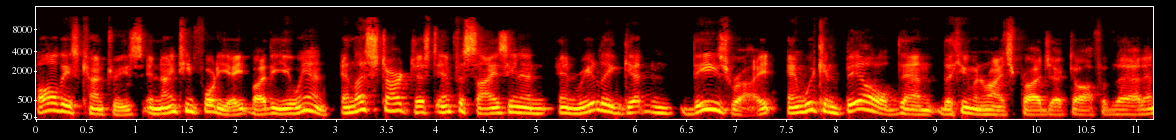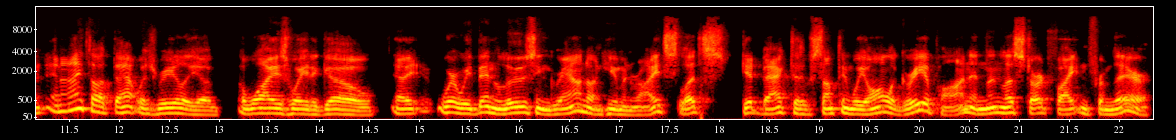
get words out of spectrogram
all these countries in 1948 by the UN. And let's start just emphasizing and, and really getting these right. And we can build then the Human Rights Project off of that. And, and I thought that was really a, a wise way to go. Uh, where we've been losing ground on human rights, let's get back to something we all agree upon, and then let's start fighting from there.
